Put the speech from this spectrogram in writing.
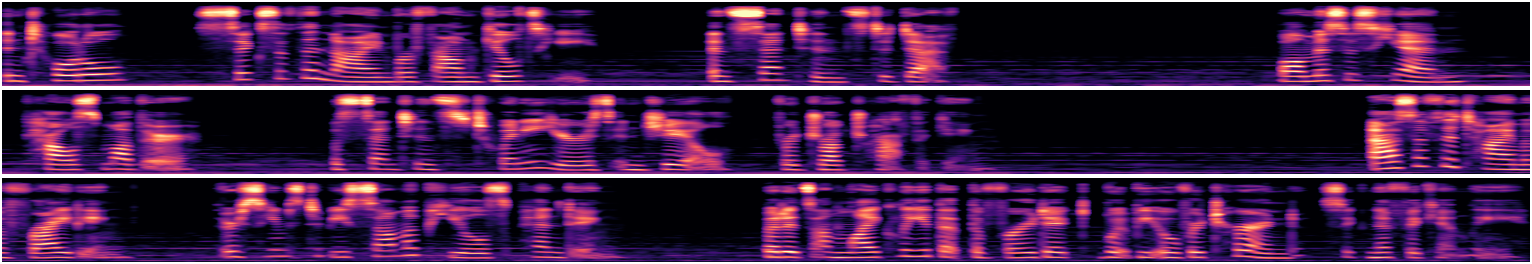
In total, six of the nine were found guilty and sentenced to death. While Mrs. Hien, Cao's mother, was sentenced to 20 years in jail for drug trafficking. As of the time of writing, there seems to be some appeals pending, but it's unlikely that the verdict would be overturned significantly.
